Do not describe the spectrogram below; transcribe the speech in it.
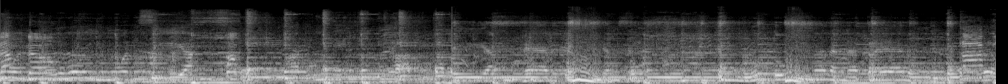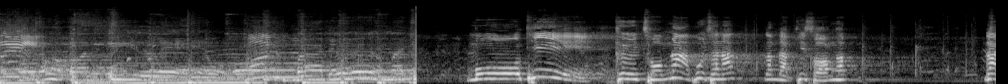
ดังเดิมเอ้ยมวลเสียงอันนี้ขับตะเลียงแทนเป็นยังทรงจังรู้ตุ้มนั่นน่ะแตรลุงตุ้มเด้อก่อนอีแล้วมาเด้อมาหมู่ที่คือโฉมหน้าผู้ชนะลำดับที่สองครับ ได้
